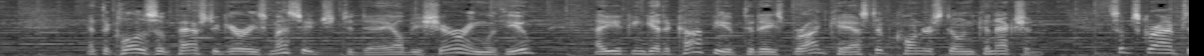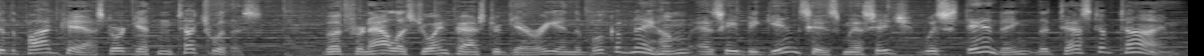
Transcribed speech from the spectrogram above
At the close of Pastor Gary's message today, I'll be sharing with you how you can get a copy of today's broadcast of Cornerstone Connection. Subscribe to the podcast or get in touch with us. But for now, let's join Pastor Gary in the book of Nahum as he begins his message, Withstanding the Test of Time.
